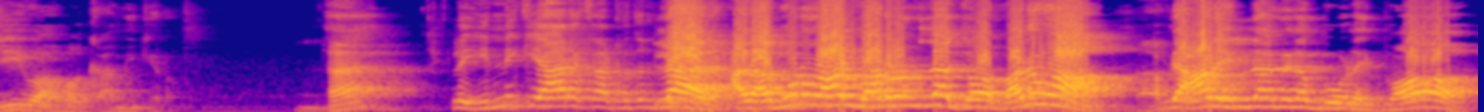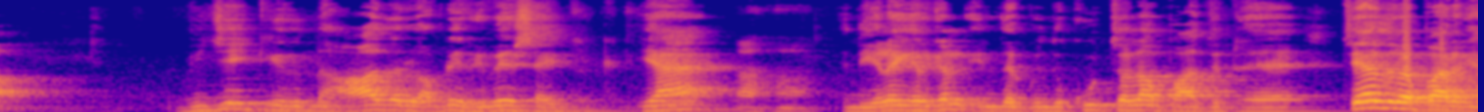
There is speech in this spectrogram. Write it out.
ஜீவாவை காமிக்கிறோம்? இல்ல இன்னைக்கு யாரை காட்டுறது இல்ல அது அபூர்வ ஆள் வரணும்னு தான் வருவான். அப்படி ஆள் இல்லாம போல இப்போ? விஜய்க்கு இருந்த ஆதரவு அப்படியே ரிவேர்ஸ் ஆயிட்டு இருக்கு. ஏன்? இந்த இளைஞர்கள் இந்த இந்த கூத்தெல்லாம் பார்த்துட்டு தேர்தலில் பாருங்க.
